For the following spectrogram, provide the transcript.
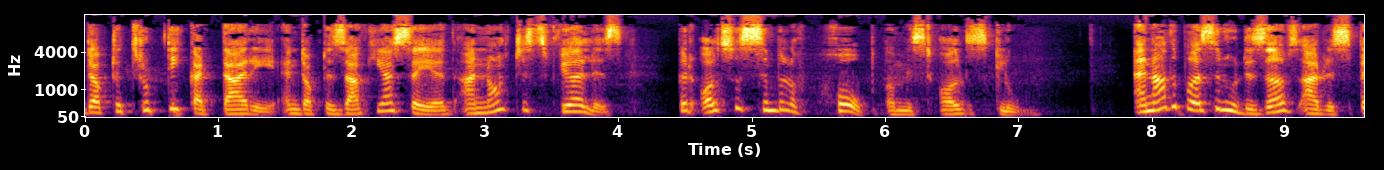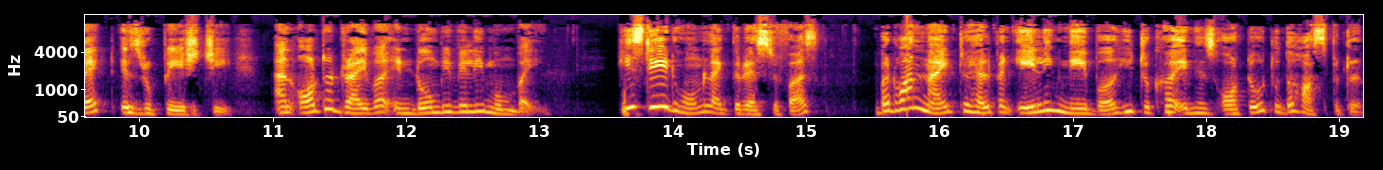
Dr. Trupti Katdare and Dr. Zakia Sayed are not just fearless, but also a symbol of hope amidst all this gloom. Another person who deserves our respect is Rupesh Ji, an auto driver in Dombivli, Mumbai. He stayed home like the rest of us, but one night to help an ailing neighbor, he took her in his auto to the hospital.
